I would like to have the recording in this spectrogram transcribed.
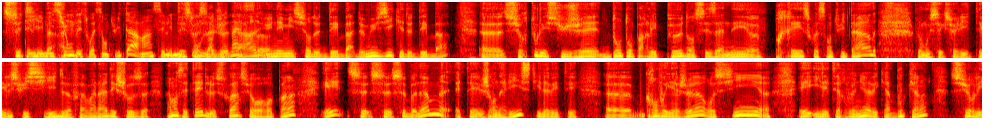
C'était une émission des 68 arts, hein, c'est l'émission de la jeunesse. une émission de débat, de musique et de débat euh, sur tous les sujets dont on parlait peu dans ces années euh, pré 68 arts, l'homosexualité, le suicide, enfin voilà, des choses. Vraiment, c'était le soir sur Europe 1. Et ce, ce, ce bonhomme était journaliste, il avait été euh, grand voyageur aussi, et il était revenu avec un bouquin sur les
